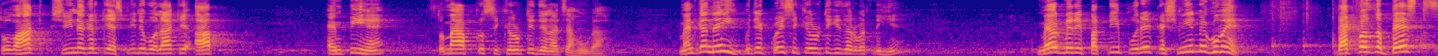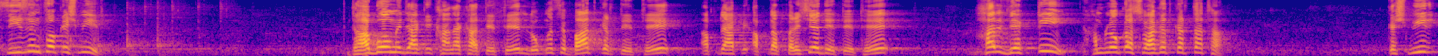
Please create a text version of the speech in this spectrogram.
तो वहाँ श्रीनगर के एसपी ने बोला कि आप एमपी हैं तो मैं आपको सिक्योरिटी देना चाहूँगा। मैंने कहा, नहीं, मुझे कोई सिक्योरिटी की ज़रूरत नहीं है। मैं और मेरी पत्नी पूरे कश्मीर में घूमे। That was the best season for Kashmir ढाबों में जाके खाना खाते थे लोगों से बात करते थे अपने आप अपना परिचय देते थे। हर व्यक्ति हम लोग का स्वागत करता था। कश्मीर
